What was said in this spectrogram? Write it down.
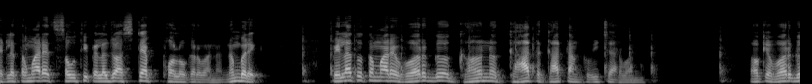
એટલે તમારે સૌથી પહેલા જો આ સ્ટેપ ફોલો કરવાના નંબર એક, પહેલા તો તમારે વર્ગ, ઘન, ઘાત, ઘાતાંક વિચારવાનું, ઓકે, વર્ગ,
